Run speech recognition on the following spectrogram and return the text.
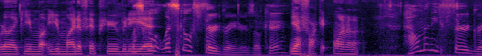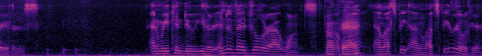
where like you might you might have hit puberty Let's yet. go. Let's go third graders, okay? Yeah, fuck it, why not? How many third graders? And we can do either individual or at once. Okay. And let's be and let's be real here.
